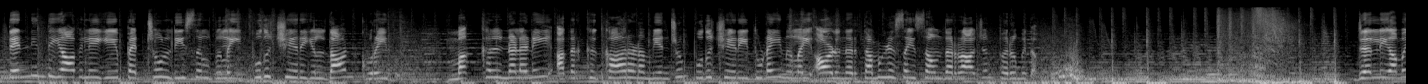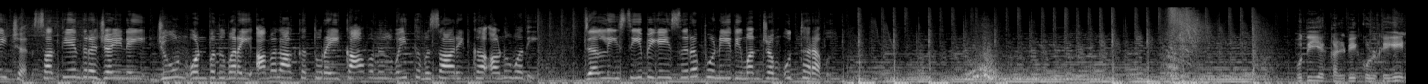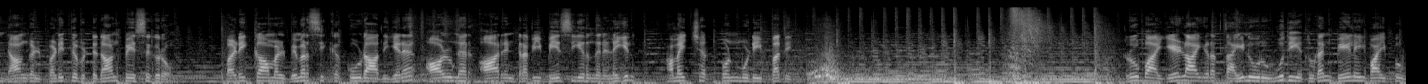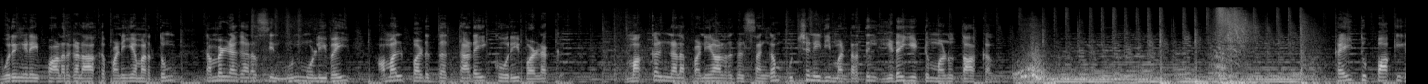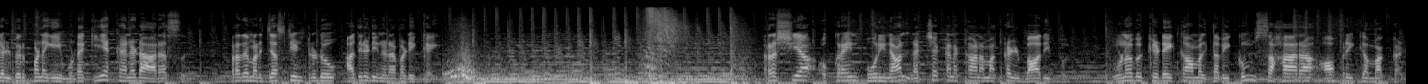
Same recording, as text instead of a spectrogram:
தென்னிந்தியாவிலேயே பெட்ரோல் டீசல் விலை புதுச்சேரியில்தான் குறைவு. மக்கள் நலனே அதற்கு காரணம் என்றும் புதுச்சேரி துணைநிலை ஆளுநர் தமிழிசை சவுந்தரராஜன் பெருமிதம். டெல்லி அமைச்சர் சத்யேந்திர ஜெயினை ஜூன் ஒன்பது வரை அமலாக்கத்துறை காவலில் வைத்து விசாரிக்க அனுமதி. டெல்லி சிபிஐ சிறப்பு நீதிமன்றம் உத்தரவு. புதிய கல்விக் கொள்கையை நாங்கள் படித்துவிட்டுதான் பேசுகிறோம். படிக்காமல் விமர்சிக்க கூடாது என ஆளுநர் ஆர். என். ரவி பேசியிருந்த நிலையில் அமைச்சர் பொன்முடி பதில். ரூபாய் ஏழாயிரத்து ஐநூறு ஊதியத்துடன் வேலைவாய்ப்பு ஒருங்கிணைப்பாளர்களாக பணியமர்த்தும் தமிழக அரசின் முன்மொழிவை அமல்படுத்த தடை கோரி வழக்கு. மக்கள் நலப் பணியாளர்கள் சங்கம் உச்சநீதிமன்றத்தில் இடையீட்டு மனு தாக்கல். கைத்துப்பாக்கிகள் விற்பனையை முடக்கிய கனடா அரசு. பிரதமர் ஜஸ்டின் ட்ருடோ அதிரடி நடவடிக்கை. ரஷ்யா உக்ரைன் போரினால் லட்சக்கணக்கான மக்கள் பாதிப்பு. உணவு கிடைக்காமல் தவிக்கும் சஹாரா ஆப்பிரிக்க மக்கள்.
